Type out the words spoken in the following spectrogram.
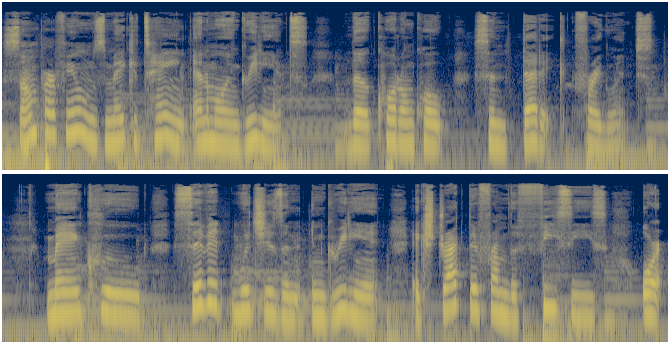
Some perfumes may contain animal ingredients, the quote unquote synthetic fragrance. May include civet, which is an ingredient extracted from the feces or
